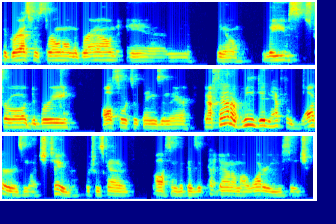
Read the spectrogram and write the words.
the grass was thrown on the ground and, you know, leaves, straw, debris. all sorts of things in there. And I found I really didn't have to water as much too, which was kind of awesome because it cut down on my water usage.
